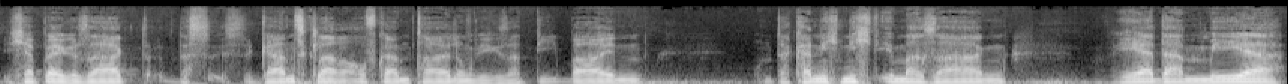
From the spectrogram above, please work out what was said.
ich habe ja gesagt, das ist eine ganz klare Aufgabenteilung. Wie gesagt, die beiden und da kann ich nicht immer sagen, wer da mehr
